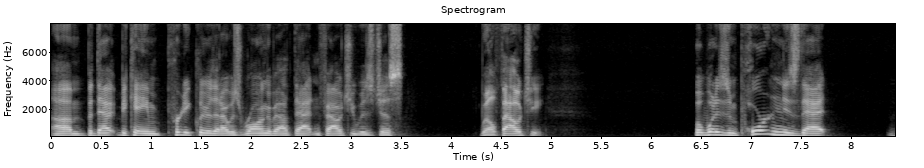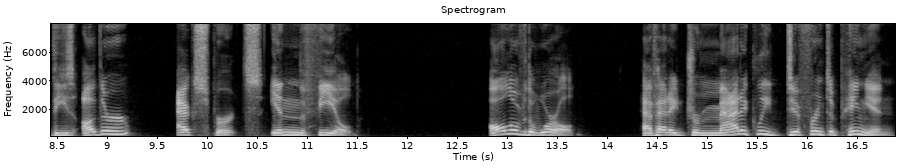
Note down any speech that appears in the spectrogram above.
Um, but that became pretty clear that I was wrong about that, and Fauci was just, well, Fauci. But what is important is that these other experts in the field all over the world have had a dramatically different opinion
